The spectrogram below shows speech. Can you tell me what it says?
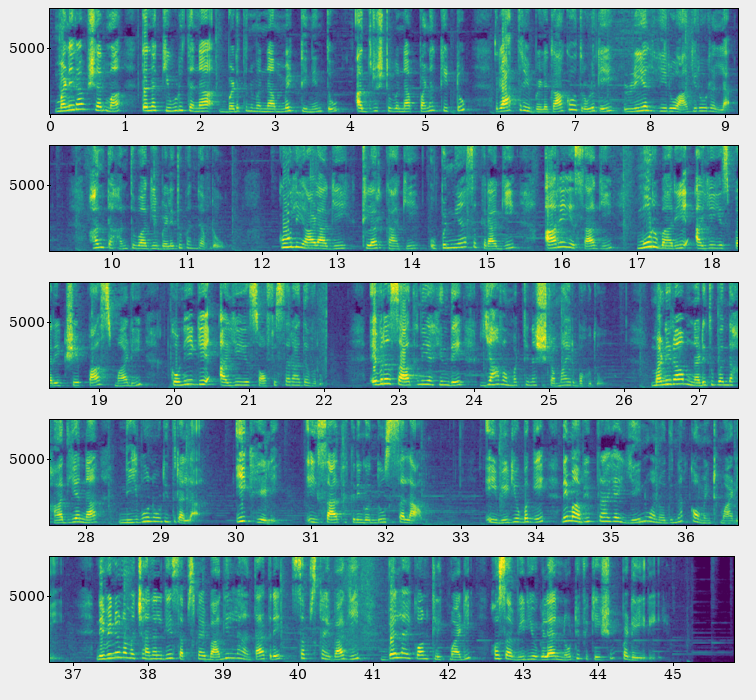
ಮಣಿರಾಮ್ ಶರ್ಮಾ ತನ್ನ ಕಿವುಡುತನ, ಬಡತನವನ್ನ ಮೆಟ್ಟಿ ನಿಂತು ಅದೃಷ್ಟವನ್ನ ಪಣಕ್ಕಿಟ್ಟು ರಾತ್ರಿ ಬೆಳಗಾಗೋದ್ರೊಳಗೆ ರಿಯಲ್ ಹೀರೋ ಆಗಿರೋರಲ್ಲ. ಹಂತ ಹಂತವಾಗಿ ಬೆಳೆದು ಬಂದವರು. ಕೂಲಿ ಆಳಾಗಿ ಕ್ಲರ್ಕ್ ಆಗಿ ಉಪನ್ಯಾಸಕರಾಗಿ ಆರ್ ಎ ಎಸ್ ಆಗಿ ಮೂರು ಬಾರಿ ಐ ಎ ಎಸ್ ಪರೀಕ್ಷೆ ಪಾಸ್ ಮಾಡಿ ಕೊನೆಗೆ ಐ ಎ ಎಸ್ ಆಫೀಸರ್ ಆದವರು ಇವರ ಸಾಧನೆಯ ಹಿಂದೆ ಯಾವ ಮಟ್ಟಿನ ಶ್ರಮ ಇರಬಹುದು? ಮಣಿರಾಮ್ ನಡೆದು ಬಂದ ಹಾದಿಯನ್ನ ನೀವು ನೋಡಿದ್ರಲ್ಲ. ಈಗ ಹೇಳಿ, ಈ ಸಾಧಕನಿಗೊಂದು ಸಲಾಂ. ಈ ವಿಡಿಯೋ ಬಗ್ಗೆ ನಿಮ್ಮ ಅಭಿಪ್ರಾಯ ಏನು ಅನ್ನೋದನ್ನ ಕಾಮೆಂಟ್ ಮಾಡಿ. ನೀವಿನ್ನೂ ನಮ್ಮ ಚಾನಲ್ಗೆ ಸಬ್ಸ್ಕ್ರೈಬ್ ಆಗಿಲ್ಲ ಅಂತಾದರೆ ಸಬ್ಸ್ಕ್ರೈಬ್ ಆಗಿ ಬೆಲ್ ಐಕಾನ್ ಕ್ಲಿಕ್ ಮಾಡಿ ಹೊಸ ವಿಡಿಯೋಗಳ ನೋಟಿಫಿಕೇಶನ್ ಪಡೆಯಿರಿ.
